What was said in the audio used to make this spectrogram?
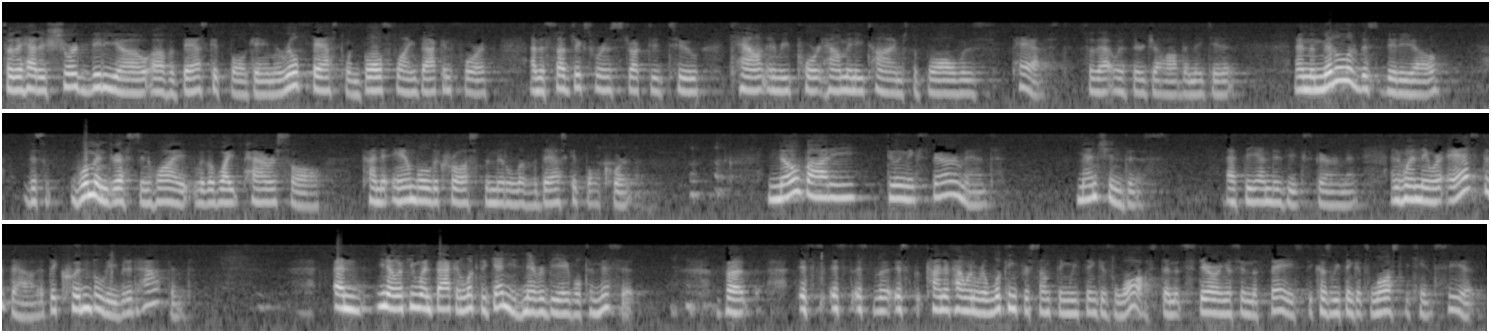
So they had a short video of a basketball game, a real fast one, balls flying back and forth, and the subjects were instructed to count and report how many times the ball was passed. So that was their job, and they did it. And in the middle of this video, this woman dressed in white with a white parasol kind of ambled across the middle of the basketball court. Nobody doing the experiment mentioned this at the end of the experiment. And when they were asked about it, they couldn't believe it had happened. And, you know, if you went back and looked again, you'd never be able to miss it. But it's, it's, it's, the, it's kind of how when we're looking for something we think is lost and it's staring us in the face because we think it's lost, we can't see it.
